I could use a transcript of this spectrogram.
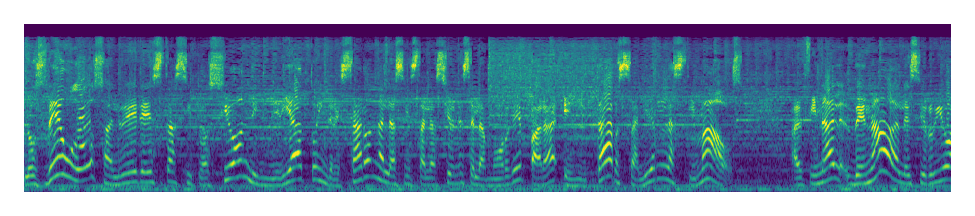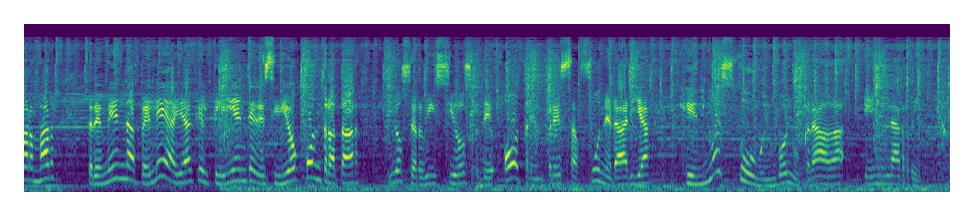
Los deudos, al ver esta situación, de inmediato ingresaron a las instalaciones de la morgue para evitar salir lastimados. Al final, de nada les sirvió armar tremenda pelea, ya que el cliente decidió contratar los servicios de otra empresa funeraria que no estuvo involucrada en la riña.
